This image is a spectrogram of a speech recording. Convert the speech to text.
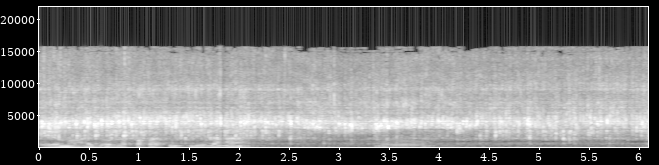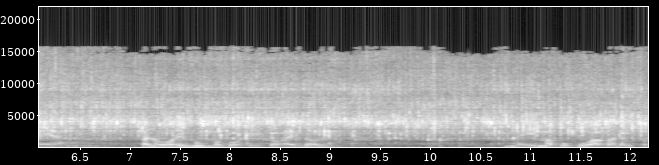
ayan mga idol, napakasimple lang ha. Uh, ayan, panoorin mong mabuti ito idol may makukuha ka rito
